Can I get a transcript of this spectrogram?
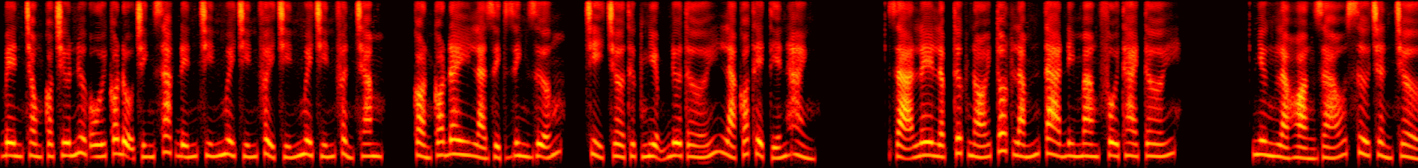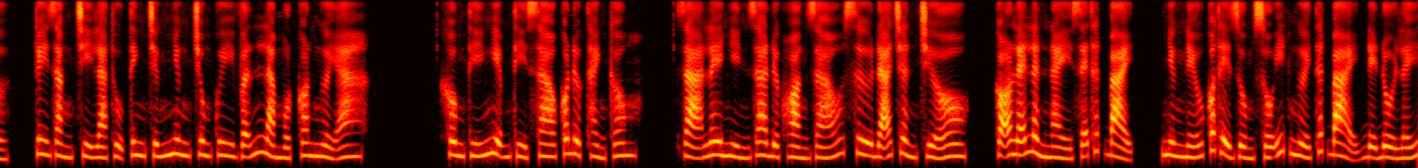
bên trong có chứa nước ối có độ chính xác đến 99,99%, ,99%, còn có đây là dịch dinh dưỡng, chỉ chờ thực nghiệm đưa tới là có thể tiến hành. Dạ Lê lập tức nói tốt lắm ta đi mang phôi thai tới. Nhưng là hoàng giáo sư trần trở, tuy rằng chỉ là thụ tinh chứng nhưng trung quy vẫn là một con người A. Không thí nghiệm thì sao có được thành công? Dạ Lê nhìn ra được hoàng giáo sư đã trần trừ ô, có lẽ lần này sẽ thất bại, nhưng nếu có thể dùng số ít người thất bại để đổi lấy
